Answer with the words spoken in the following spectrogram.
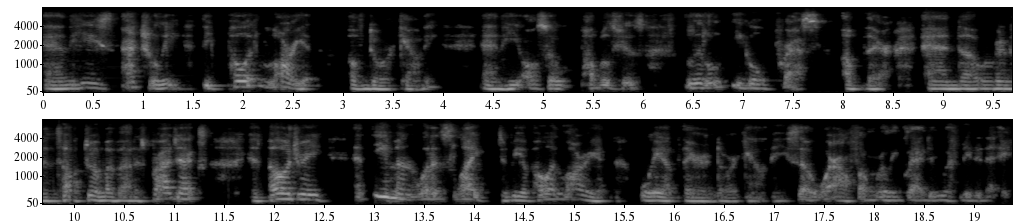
And he's actually the poet laureate of Door County. And he also publishes Little Eagle Press up there. And uh, we're going to talk to him about his projects, his poetry, and even what it's like to be a poet laureate way up there in Door County. So, Ralph, I'm really glad you're with me today.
